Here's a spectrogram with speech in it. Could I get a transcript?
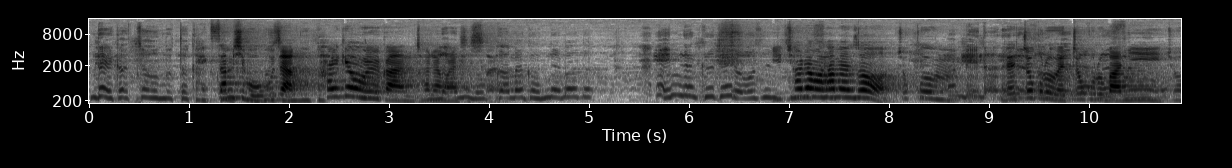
내가 처음부터 135부작 8개월간 촬영을 했었어요. 있는 그대로 이 촬영을 하면서 조금 내 쪽으로 외쪽으로 많이 좀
